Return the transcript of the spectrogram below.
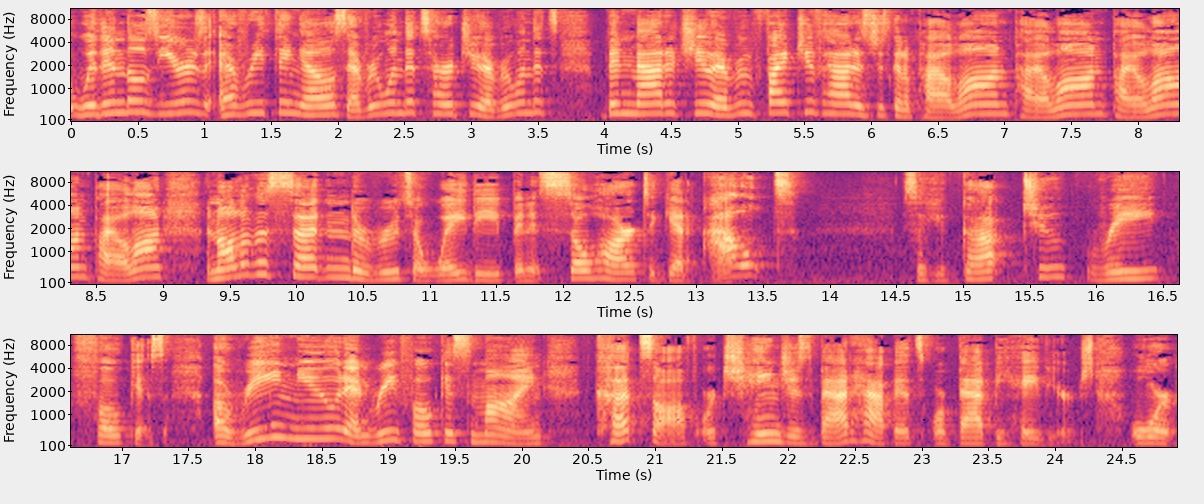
within those years everything else everyone that's hurt you everyone that's been mad at you every fight you've had is just gonna pile on pile on pile on pile on and all of a sudden the roots are way deep and it's so hard to get out so you got to refocus. A renewed and refocused mind cuts off or changes bad habits or bad behaviors or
